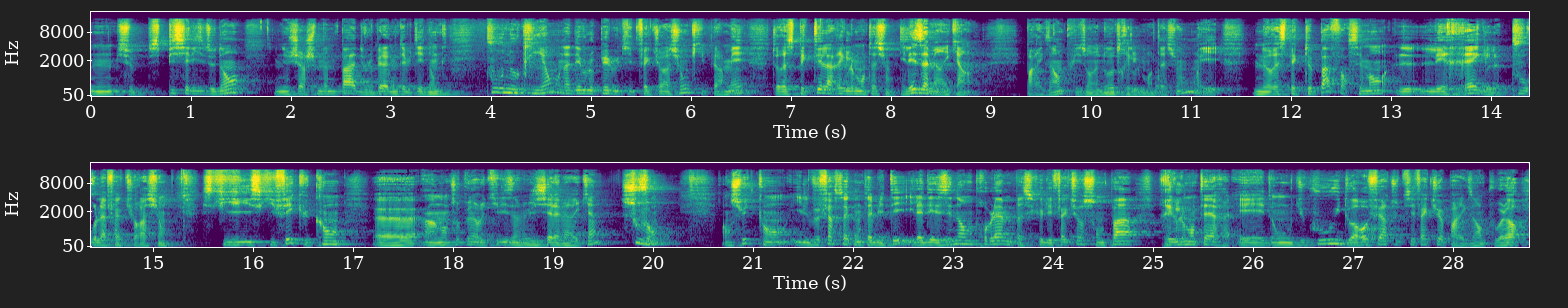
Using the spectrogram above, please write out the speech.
hum, ils se spécialisent dedans, ils ne cherchent même pas à développer la comptabilité. Donc, pour nos clients, on a développé l'outil de facturation qui permet de respecter la réglementation. Et les Américains, par exemple, ils ont une autre réglementation et ne respectent pas forcément les règles pour la facturation. Ce qui, fait que quand euh, un entrepreneur utilise un logiciel américain, souvent, Ensuite, quand il veut faire sa comptabilité, il a des énormes problèmes parce que les factures sont pas réglementaires et donc du coup, il doit refaire toutes ses factures, par exemple, ou alors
